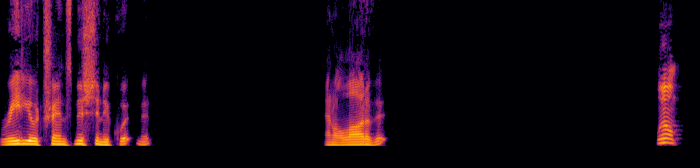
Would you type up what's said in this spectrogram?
radio transmission equipment and a lot of it. Well,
